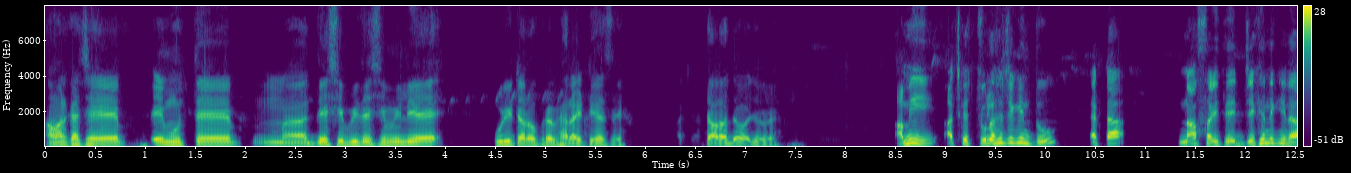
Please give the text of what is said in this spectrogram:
আমার কাছে এই মুহূর্তে দেশি বিদেশি মিলিয়ে কুড়িটার উপরে ভ্যারাইটি আছে। আচ্ছা। চারা দেওয়া যাবে। আমি আজকে চলে এসেছি কিন্তু একটা নার্সারিতে যেখানে কিনা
